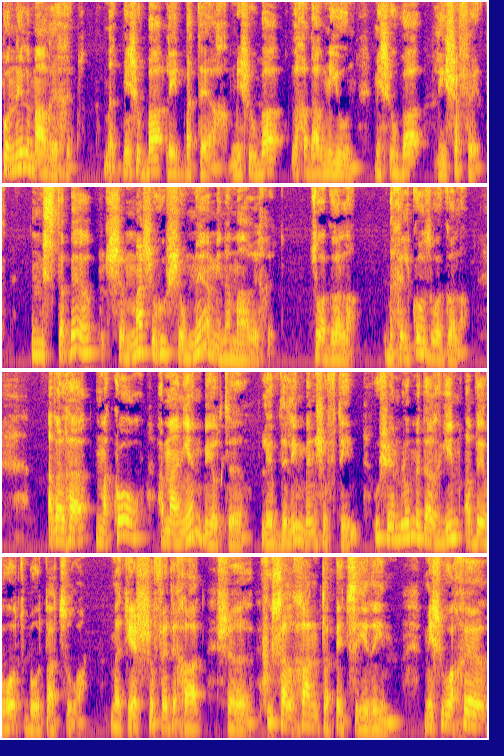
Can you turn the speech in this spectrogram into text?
פונה למערכת, זאת אומרת, מישהו בא להתבטח, מישהו בא לחדר מיון, מישהו בא להישפט. ומסתבר שמה שהוא שומע מן המערכת זו הגרלה, בחלקו זו הגרלה. אבל המקור המעניין ביותר להבדלים בין שופטים הוא שהם לא מדרגים עבירות באותה צורה. אומרת, יש שופט אחד שהוא סלחן כלפי צעירים, מישהו אחר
